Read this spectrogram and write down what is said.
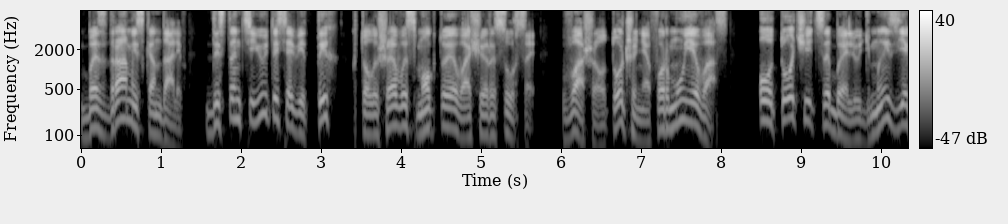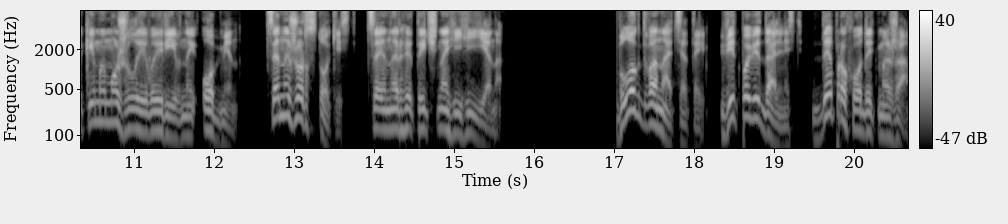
без драм і скандалів, дистанціюйтеся від тих, хто лише висмоктує ваші ресурси. Ваше оточення формує вас. Оточіть себе людьми, з якими можливий рівний обмін. Це не жорстокість, це енергетична гігієна. Блок 12. Відповідальність. Де проходить межа?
